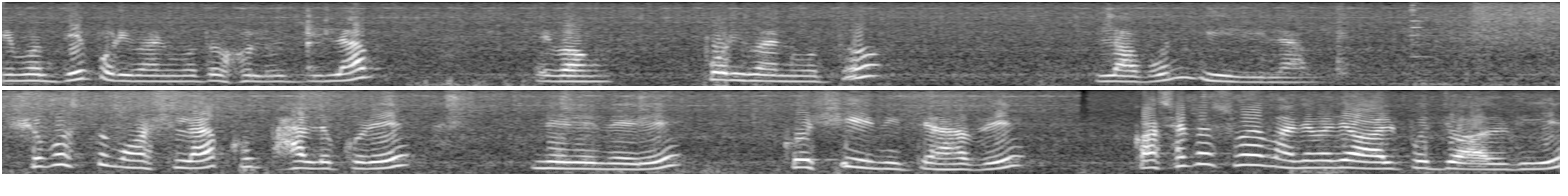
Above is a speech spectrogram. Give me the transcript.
এর মধ্যে পরিমাণ মতো হলুদ দিলাম এবং পরিমাণ মতো লবণ দিয়ে দিলাম। সমস্ত মশলা খুব ভালো করে নেড়ে নেড়ে কষিয়ে নিতে হবে। কষানোর সময় মাঝে মাঝে অল্প জল দিয়ে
